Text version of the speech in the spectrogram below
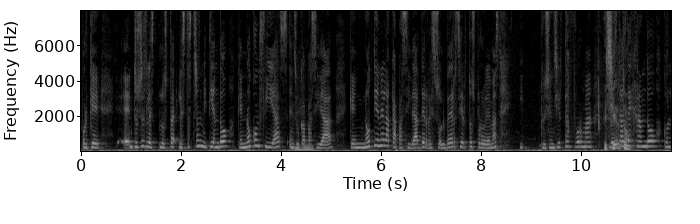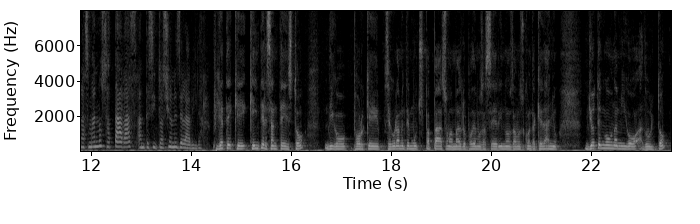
Porque eh, entonces le, lo está- le estás transmitiendo que no confías en su capacidad, que no tiene la capacidad de resolver ciertos problemas pues en cierta forma Es cierto. estás dejando con las manos atadas ante situaciones de la vida. Fíjate que qué interesante esto, digo, porque seguramente muchos papás o mamás lo podemos hacer y no nos damos cuenta qué daño. Yo tengo un amigo adulto,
